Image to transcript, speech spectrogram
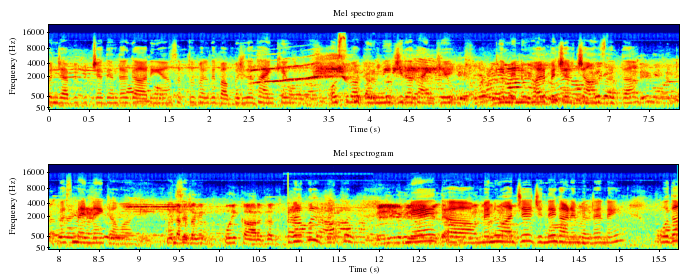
ਪੰਜਾਬੀ ਪਿਕਚਰ ਦੇ ਅੰਦਰ ਗਾ ਰਹੀ ਹਾਂ। ਸਭ ਤੋਂ ਪਹਿਲੇ ਤੇ ਬਾਬਾ ਜੀ ਦਾ ਥੈਂਕ ਯੂ ਉਸ ਤੋਂ ਬਾਅਦ ਗੁਰਮੀਤ ਜੀ ਦਾ ਥੈਂਕ ਯੂ ਕਿ ਮੈਨੂੰ ਹਰ ਪਿਕਚਰ ਚਾਂਸ ਦਿੱਤਾ। ਬਸ ਮੈਂ ਇੰਨਾ ਹੀ ਕਹਾਂਗੀ। ਕੋਈ ਕਾਰਗਰ ਬਿਲਕੁਲ ਬਿਲਕੁਲ। ਮੈਂ ਮੈਨੂੰ ਅੱਜ ਜਿੰਨੇ ਗਾਣੇ ਮਿਲ ਰਹੇ ਨੇ ਉਹਦਾ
